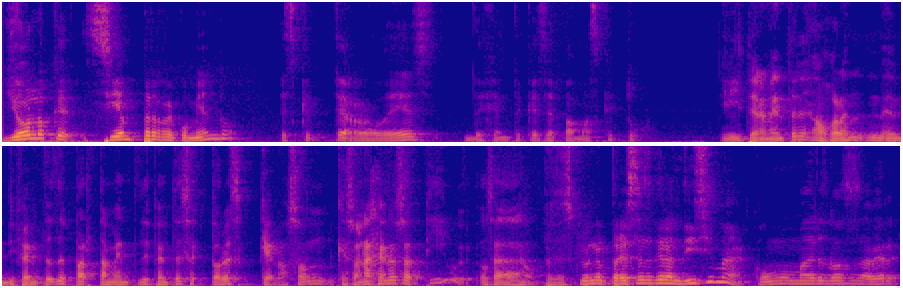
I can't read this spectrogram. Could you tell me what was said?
Yo lo que siempre recomiendo es que te rodees de gente que sepa más que tú. Y literalmente, a lo mejor en, diferentes departamentos, diferentes sectores que no son, que son ajenos a ti, güey. O sea. No, pues es que una empresa es grandísima. ¿Cómo madres vas a saber?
